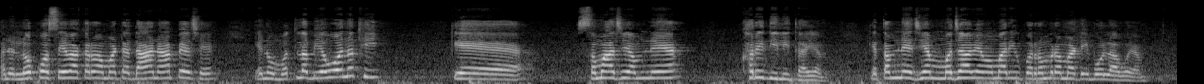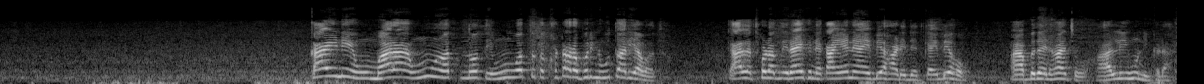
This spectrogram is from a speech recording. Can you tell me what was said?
અને લોકો સેવા કરવા માટે દાન આપે છે, એનો મતલબ એવો નથી કે સમાજે અમને ખરીદી લીધા એમ, કે તમને જેમ મજા આવે એમ અમારી ઉપર રમરમાટી બોલાવો એમ. કાંઈ નહીં, હું મારા, હું નહોતી, હું હોત તો ખટારો ભરીને ઉતારી આવત. કાલે થોડાક દી રાખીને કાંઈ એને અહીં બેહાડી દેત, કાંઈ બેહો. આ બધાને હાચો હાલી હું નીકળ્યા.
